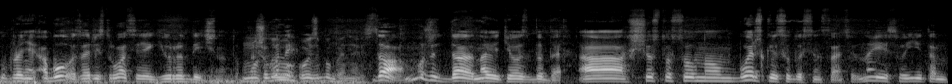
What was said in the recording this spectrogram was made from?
управління, або зареєструватися як юридично. Тобто, Можливо, вони... ОСББ навіть. Да, може, да, навіть ОСББ. А що стосовно Боярської судової в неї свої там,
